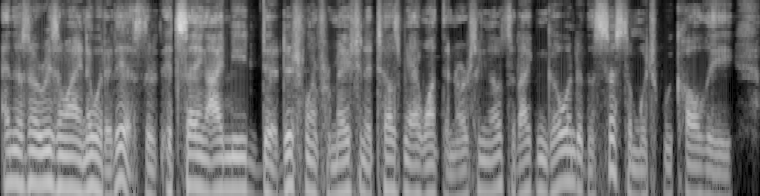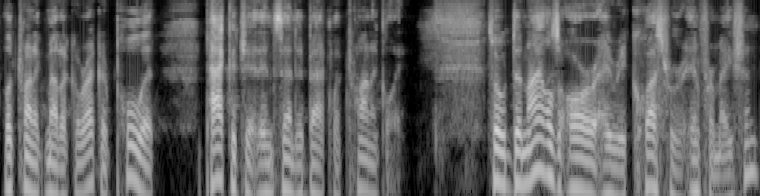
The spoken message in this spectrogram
And there's no reason why I know what it is. It's saying I need additional information. It tells me I want the nursing notes that I can go into the system, which we call the electronic medical record, pull it, package it, and send it back electronically. So denials are a request for information.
